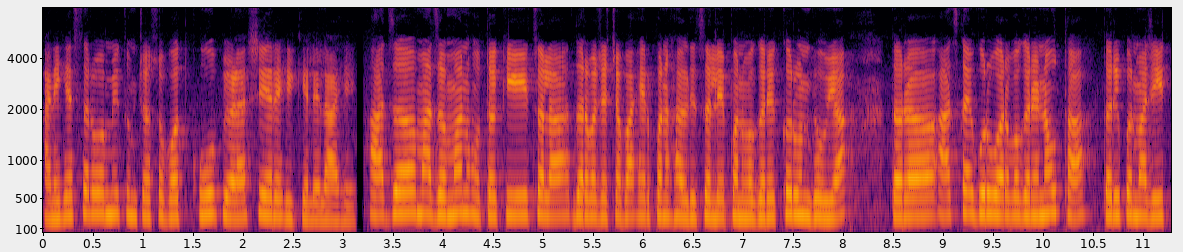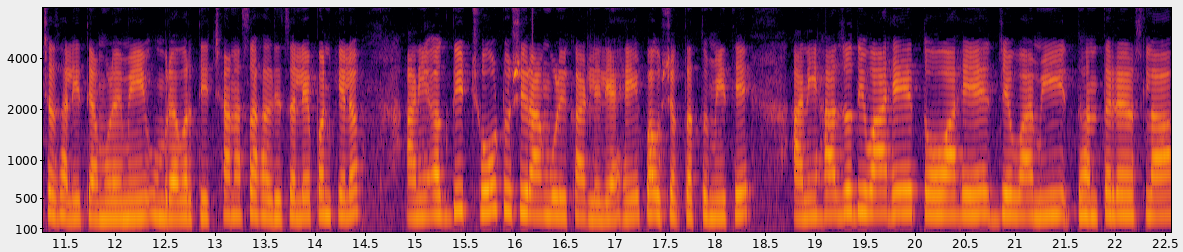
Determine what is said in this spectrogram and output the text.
आणि हे सर्व मी तुमच्यासोबत खूप वेळा शेअरही केलेलं आहे. आज माझं मन होतं की चला दरवाजाच्या बाहेर पण हळदीचं लेपन वगैरे करून घेऊया. तर आज काय गुरुवार वगैरे नव्हता तरी पण माझी इच्छा झाली. त्यामुळे मी उंबऱ्यावरती छान असं हळदीचं लेपन केलं. आणि अगदी छोटूशी रांगोळी काढलेली आहे. पाहू शकतात तुम्ही इथे. आणि हा जो दिवा आहे तो आहे जेव्हा मी धनतेरसला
